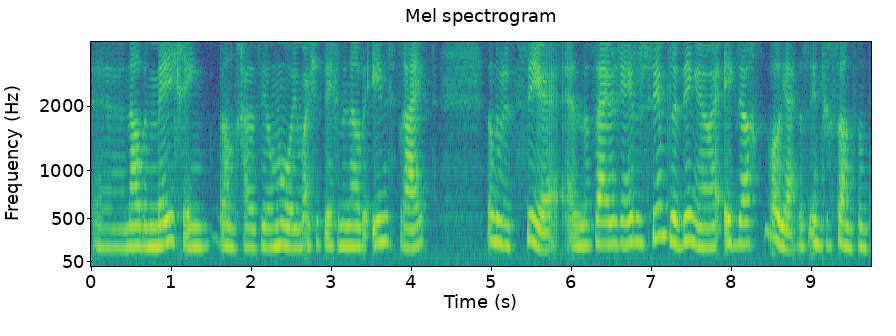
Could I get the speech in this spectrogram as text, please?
uh, naalden meeging, dan gaat het heel mooi. Maar als je tegen de naalden instrijkt, dan doet het zeer. En dat zijn hele simpele dingen. Maar ik dacht, oh ja, dat is interessant. Want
